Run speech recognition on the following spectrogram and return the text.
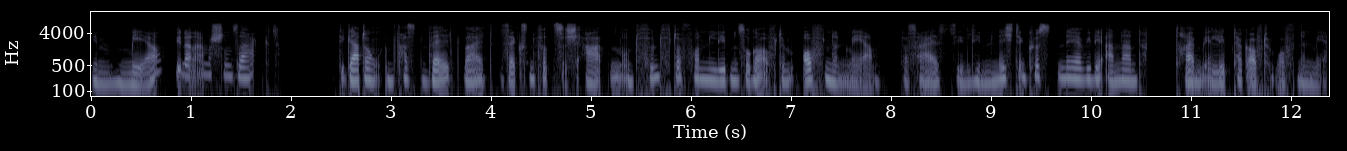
im Meer, wie der Name schon sagt. Die Gattung umfasst weltweit 46 Arten und fünf davon leben sogar auf dem offenen Meer. Das heißt, sie leben nicht in Küstennähe wie die anderen, treiben ihr Lebtag auf dem offenen Meer.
